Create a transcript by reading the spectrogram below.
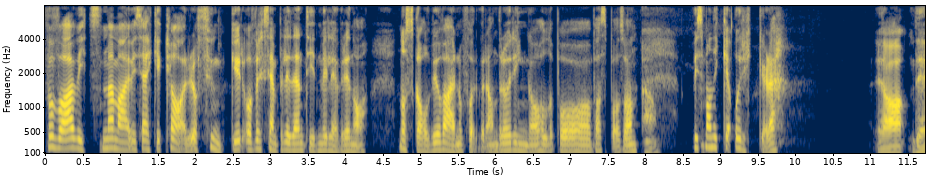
For hva er vitsen med meg hvis jeg ikke klarer og funker, og f.eks. i den tiden vi lever i nå. Nå skal vi jo være noe for hverandre og ringe og holde på og passe på og sånn. Ja. Hvis man ikke orker det. Ja, det,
